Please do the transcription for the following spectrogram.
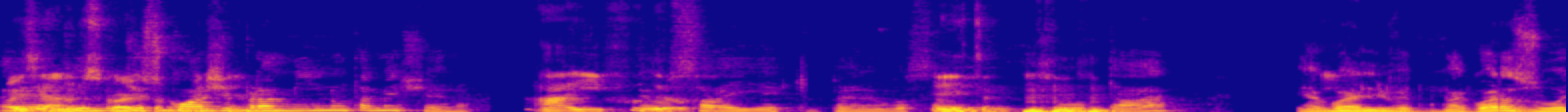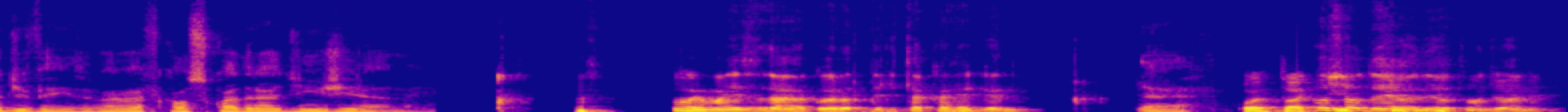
Pois é, no aqui Discord tá Discord mexendo. pra mim não tá mexendo. Aí, Eu fudeu. saí aqui, pera, eu vou sair, Eita. voltar. E agora ele agora zoou de vez, agora vai ficar os quadradinhos girando aí. Ué, mas agora ele tá carregando. É. Pô, eu tô Eu aqui. sou o Newton, Johnny.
